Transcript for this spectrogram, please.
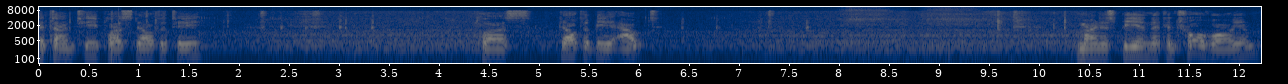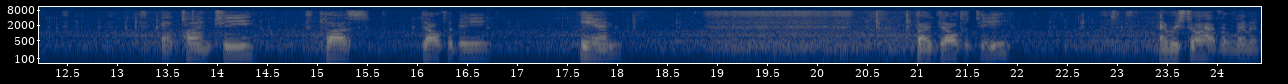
at time t plus delta t plus delta B out minus B in the control volume at time t plus delta B in by delta t, and we still have the limit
